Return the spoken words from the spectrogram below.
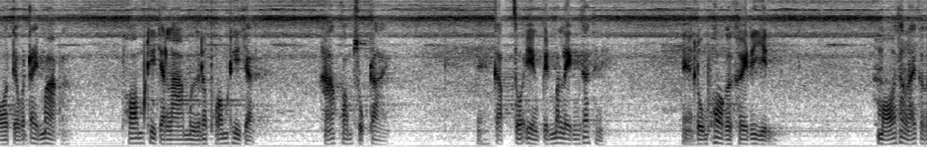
อแต่ว่าได้มาก พร้อมที่จะลามือและพร้อมที่จะหาความสุขได้ กับตัวเองเป็นมะเร็งซะทีนี้หลวงพ่อก็เคยได้ยิน หมอทั้งหลายก็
